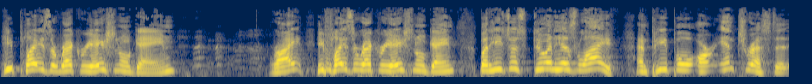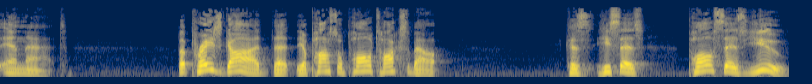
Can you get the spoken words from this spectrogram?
He plays a recreational game. Right? He plays a recreational game, but he's just doing his life and people are interested in that. But praise God that the apostle Paul talks about because he says Paul says you,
